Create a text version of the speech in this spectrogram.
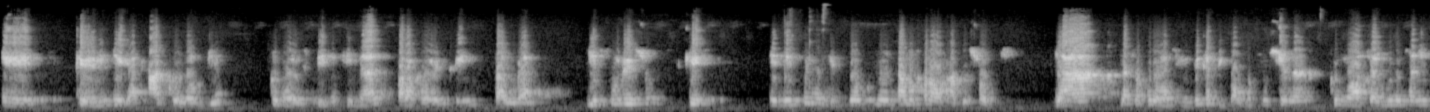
eh, que deben llegar a Colombia como destino final para poderse instaurar. Y es por eso que en este momento no estamos trabajando solos. Ya las aprobaciones de capital no funcionan como hace algunos años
